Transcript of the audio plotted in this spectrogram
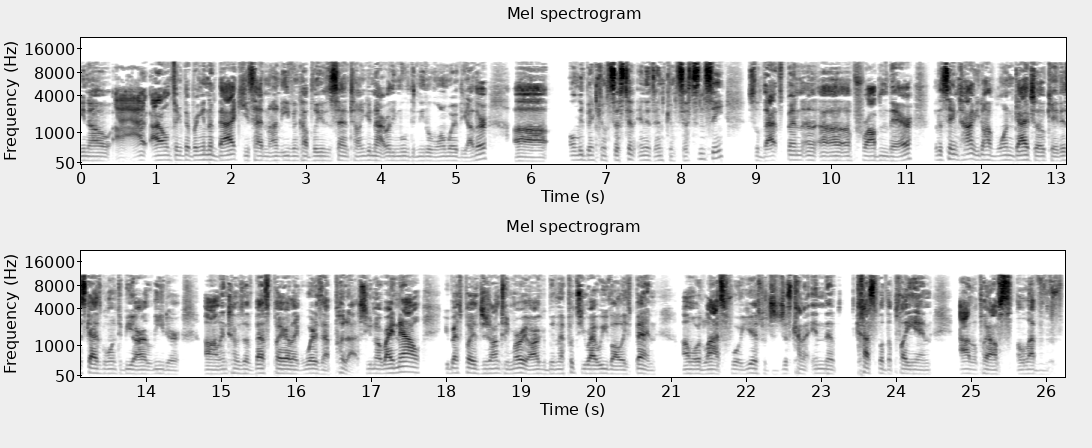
You know, I, I don't think they're bringing him back. He's had an uneven couple of years in San Antonio, not really moved the needle one way or the other. Uh, only been consistent in his inconsistency. So that's been a, a, problem there. But at the same time, you don't have one guy to, okay, this guy's going to be our leader, um, in terms of best player. Like, where does that put us? You know, right now, your best player is DeJounte Murray, arguably, and that puts you right where you've always been, um, over the last four years, which is just kind of in the cusp of the play in out of the playoffs 11th,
